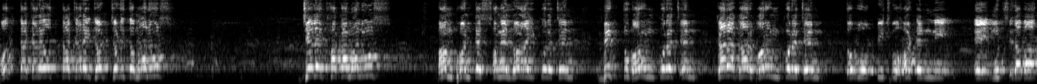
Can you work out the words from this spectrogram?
অত্যাচারে অত্যাচারে জর্জরিত মানুষ, জেলে থাকা মানুষ, বামফ্রন্টের সঙ্গে লড়াই করেছেন মৃত্যু বরণ করেছেন, কারাগার বরণ করেছেন, তবুও পিছু হটেননি এই মুর্শিদাবাদ।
